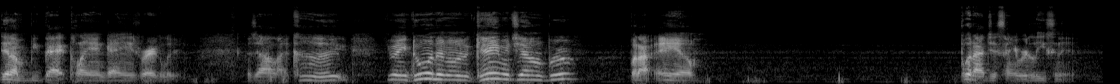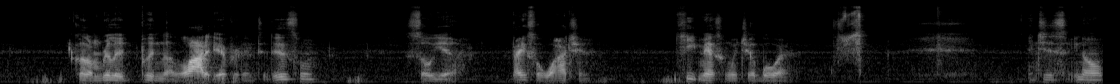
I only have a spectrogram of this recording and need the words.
Then I'm gonna be back playing games regularly. Cause y'all like, cuz you ain't doing it on the gaming channel, bro. But I am. But I just ain't releasing it. Because I'm really putting a lot of effort into this one. So yeah. Thanks for watching. Keep messing with your boy. And just, you know,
